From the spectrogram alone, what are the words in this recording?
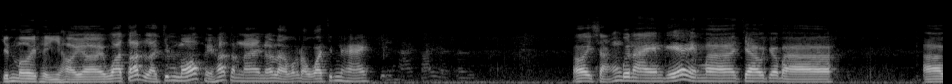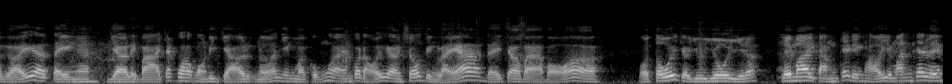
90 thì hồi ờ, qua Tết là 91 thì hết năm nay nữa là bắt đầu qua 92 92 phải rồi. Ừ. Thôi sẵn bữa nay em ghé em ờ, trao cho bà ờ, gửi tiền giờ thì bà chắc cũng không còn đi chợ được nữa nhưng mà cũng em có đổi ra số tiền lẻ để cho bà bỏ bỏ túi cho vui vui vậy đó Liêm ơi cầm cái điện thoại giùm anh cái Liêm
